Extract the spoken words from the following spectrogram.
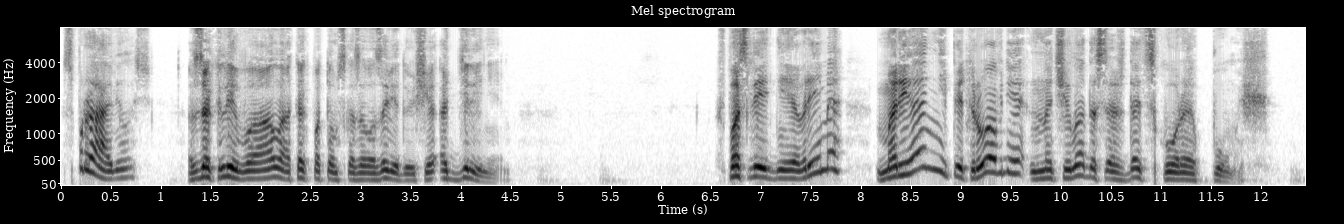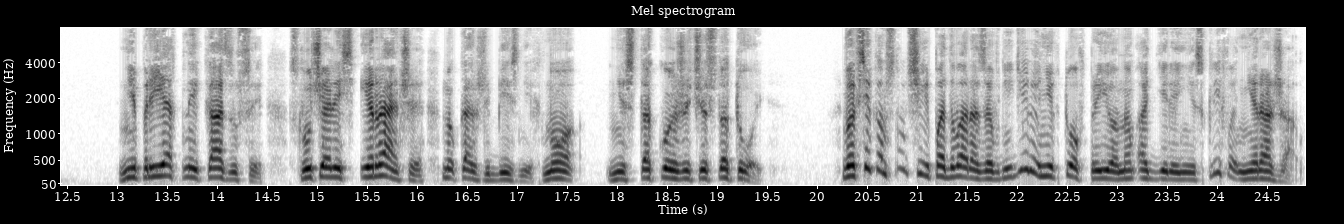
справилась, заклевала, как потом сказала заведующая отделением. В последнее время Марианне Петровне начала досаждать скорая помощь. Неприятные казусы случались и раньше, ну как же без них, но не с такой же частотой. Во всяком случае, по два раза в неделю никто в приемном отделении Склифа не рожал.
